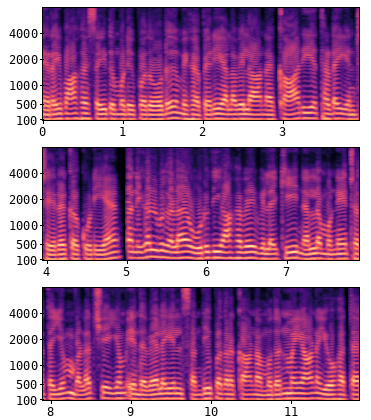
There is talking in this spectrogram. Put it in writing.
நிறைவாக செய்து முடிப்பதோடு மிக பெரிய அளவிலான காரிய தடை என்று இருக்கக்கூடிய நிகழ்வுகளை உறுதியாகவே விலக்கி நல்ல முன்னேற்றத்தையும் வளர்ச்சியையும் இந்த வேலையில் சந்திப்பதற்கான முதன்மையான யோகத்தை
